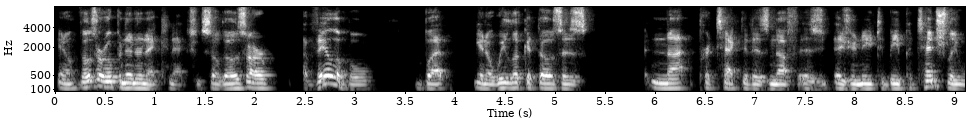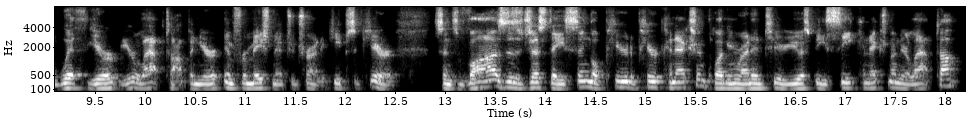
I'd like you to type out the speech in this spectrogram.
You know, those are open internet connections. So those are available, but you know we look at those as not protected as enough as, as you need to be potentially with your your laptop and your information that you're trying to keep secure since VOZ is just a single peer-to-peer connection plugging right into your usb-c connection on your laptop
